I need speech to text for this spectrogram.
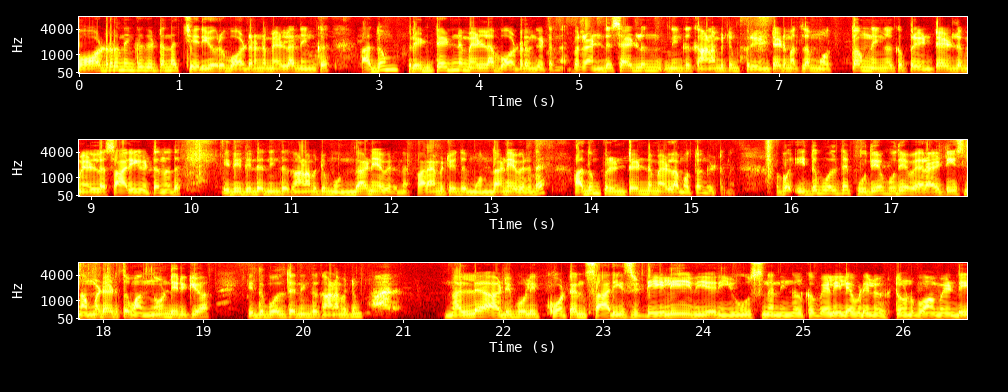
ബോർഡർ നിങ്ങൾക്ക് കിട്ടുന്ന ചെറിയൊരു ബോർഡറിന്റെ മേളിൽ നിങ്ങൾക്ക് അതും പ്രിന്റഡിന് മേളിലെ ബോർഡറും കിട്ടുന്നത്. അപ്പോൾ രണ്ട് സൈഡിലും നിങ്ങൾക്ക് കാണാൻ പറ്റും പ്രിന്റഡ് മൊത്തം മൊത്തം നിങ്ങൾക്ക് പ്രിന്റഡിന്റെ മേളിലെ സാരി കിട്ടുന്നത്. ഇത് ഇതിന്റെ നിങ്ങൾക്ക് കാണാൻ പറ്റും മുന്താണിയാണ് വരുന്നത്. പറയാൻ പറ്റും ഇത് മുന്താണിയാണ് വരുന്നത്. അതും പ്രിന്റഡിന്റെ മേളിലെ മൊത്തം കിട്ടുന്നത്. അപ്പോൾ ഇതുപോലത്തെ പുതിയ പുതിയ വെറൈറ്റീസ് നമ്മുടെ അടുത്ത് വന്നുകൊണ്ടിരിക്കുക ഇതുപോലത്തെ നിങ്ങൾക്ക് കാണാൻ പറ്റും നല്ല അടിപൊളി കോട്ടൺ സാരീസ് ഡെയിലി വിയർ യൂസിന് നിങ്ങൾക്ക് വെളിയിൽ എവിടെയെങ്കിലും ഇട്ടുകൊണ്ട് പോകാൻ വേണ്ടി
